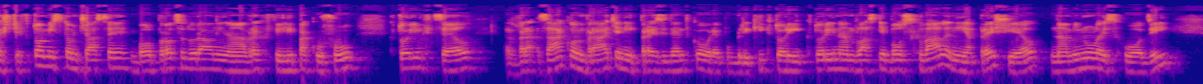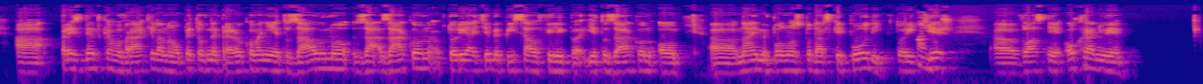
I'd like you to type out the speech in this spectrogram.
ešte v tom istom čase bol procedurálny návrh Filipa Kufu, ktorým chcel vr- zákon vrátený prezidentkou republiky, ktorý, ktorý nám vlastne bol schválený a prešiel na minulej schôdzi a prezidentka ho vrátila na opätovné prerokovanie. Je to záujmo, za, zákon, ktorý aj tebe písal Filip, je to zákon o uh, najmä polnohospodárskej pôdy, ktorý tiež uh, vlastne ochraňuje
